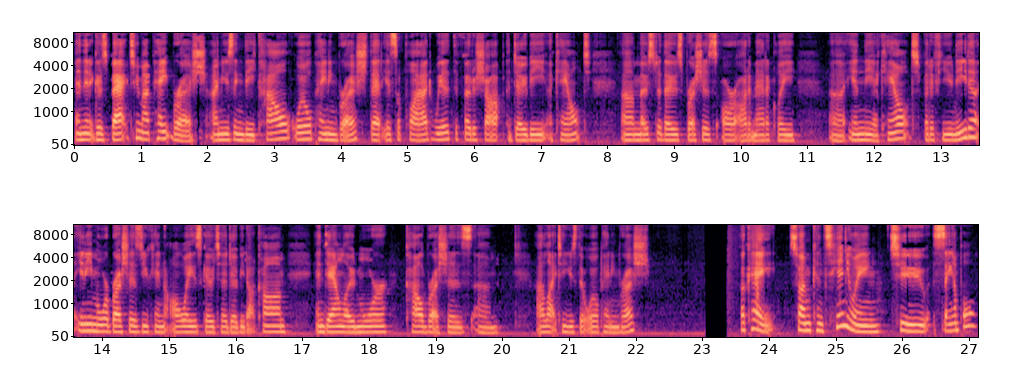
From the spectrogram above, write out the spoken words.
and then it goes back to my paintbrush. I'm using the Kyle oil painting brush that is supplied with the Photoshop Adobe account. Um, most of those brushes are automatically uh, in the account, but if you need uh, any more brushes, you can always go to adobe.com and download more Kyle brushes. Um, I like to use the oil painting brush. Okay, so I'm continuing to sample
